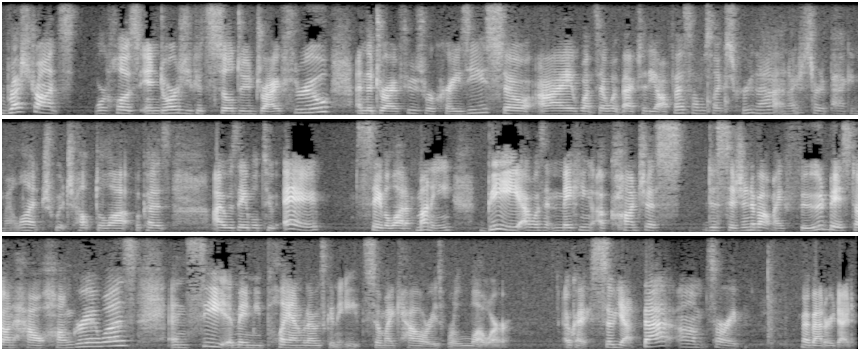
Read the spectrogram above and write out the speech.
restaurants were closed indoors, you could still do drive-through and the drive-throughs were crazy. So I, once I went back to the office, I was like, screw that. And I just started packing my lunch, which helped a lot because I was able to A, save a lot of money. B, I wasn't making a conscious decision about my food based on how hungry I was. And C, it made me plan what I was gonna eat so my calories were lower. Okay, so yeah, that, um, sorry, my battery died.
